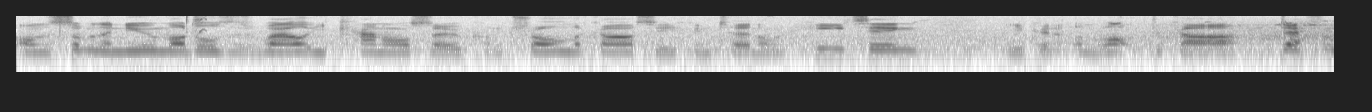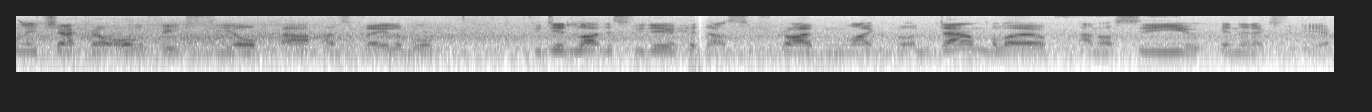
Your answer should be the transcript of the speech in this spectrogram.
On some of the new models as well, you can also control the car, so you can turn on heating, you can unlock the car. Definitely check out all the features your car has available. If you did like this video, hit that subscribe and like button down below, and I'll see you in the next video.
